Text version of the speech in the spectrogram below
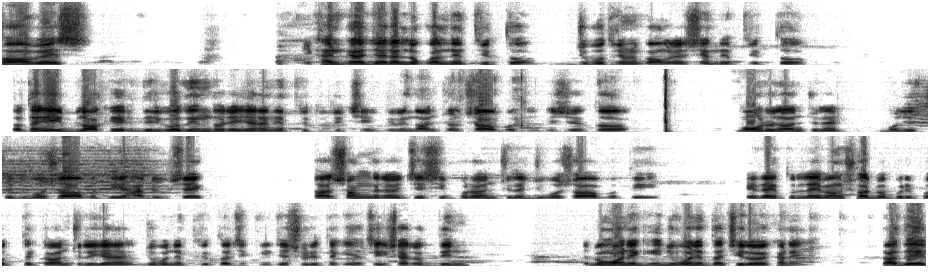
সমাবেশ, এখানকার যারা লোকাল নেতৃত্ব, যুব তৃণমূল কংগ্রেসের নেতৃত্ব, তথা এই ব্লকের দীর্ঘদিন ধরে যারা নেতৃত্ব দিচ্ছে, বিভিন্ন অঞ্চল সভাপতি, বিশেষত মহরুল অঞ্চলের বলিষ্ঠ যুব সভাপতি হাবিব শেখ, তার সঙ্গে রয়েছে শিবপুর অঞ্চলের যুব সভাপতি হেদায়তুল্লাহ এবং সর্বোপরি প্রত্যেকটা অঞ্চলেই যারা যুব নেতৃত্ব আছে কিচেশ্বরী থেকে আছে ইশারুদ্দিন এবং অনেকেই যুবনেতা ছিল এখানে। তাদের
